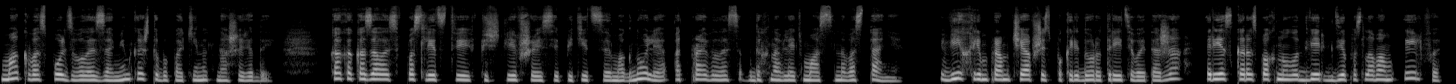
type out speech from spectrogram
маг воспользовалась заминкой, чтобы покинуть наши ряды. Как оказалось, впоследствии впечатлившаяся петиция Магнолия отправилась вдохновлять массы на восстание. Вихрем промчавшись по коридору третьего этажа, резко распахнула дверь, где, по словам эльфы,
